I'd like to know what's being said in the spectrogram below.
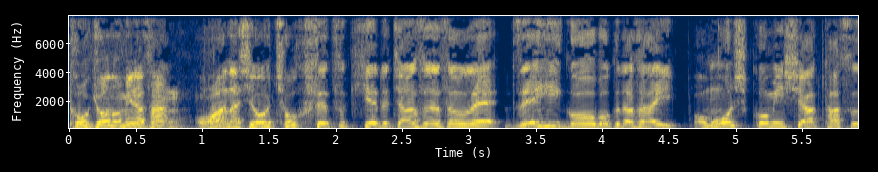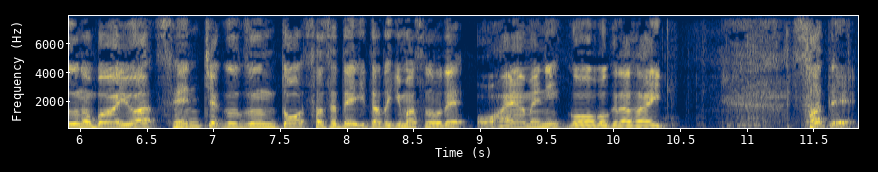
東京の皆さん、お話を直接聞けるチャンスですので、ぜひご応募ください。お申し込み者多数の場合は先着順とさせていただきますので、お早めにご応募ください。さて、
